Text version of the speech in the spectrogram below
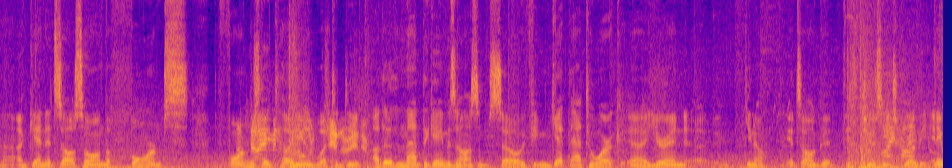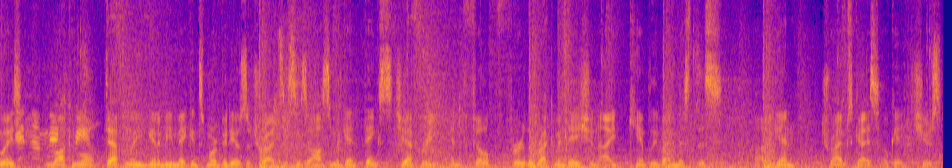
Uh, again, it's also on the forums. The forums, they tell you what to do. Other than that, the game is awesome. So if you can get that to work, uh, you're in, uh, you know, it's all good. It's juicy, it's gravy. Anyways, rock and roll. Definitely going to be making some more videos of tribes. This is awesome. Again, thanks Jeffrey and Philip for the recommendation. I can't believe I missed this. Uh, again, tribes, guys. Okay, cheers.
